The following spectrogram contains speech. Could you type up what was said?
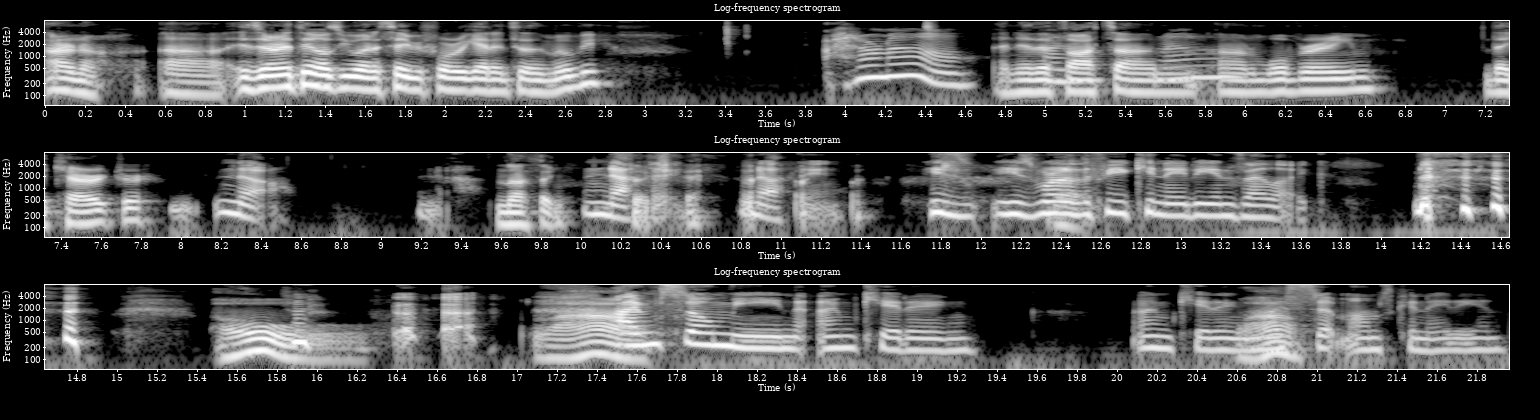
i don't know uh is there anything else you want to say before we get into the movie I don't know. any other I thoughts on know. on wolverine the character No, no, nothing nothing. Okay. Nothing. He's he's one of the few Canadians I like. oh wow I'm so mean. I'm kidding. I'm kidding. My stepmom's Canadian.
